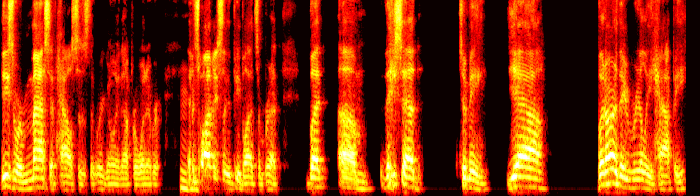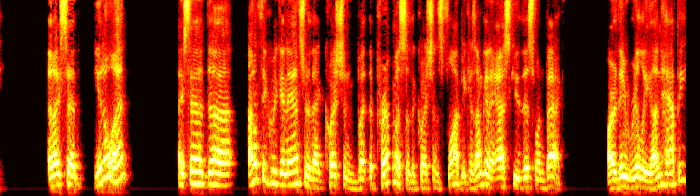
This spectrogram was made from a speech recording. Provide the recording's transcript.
these were massive houses that were going up or whatever. Mm-hmm. And so obviously the people had some bread. But um, they said to me, "Yeah, but are they really happy?" And I said, "You know what?" I said, uh, "I don't think we can answer that question, but the premise of the question is flawed because I'm going to ask you this one back: Are they really unhappy?"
